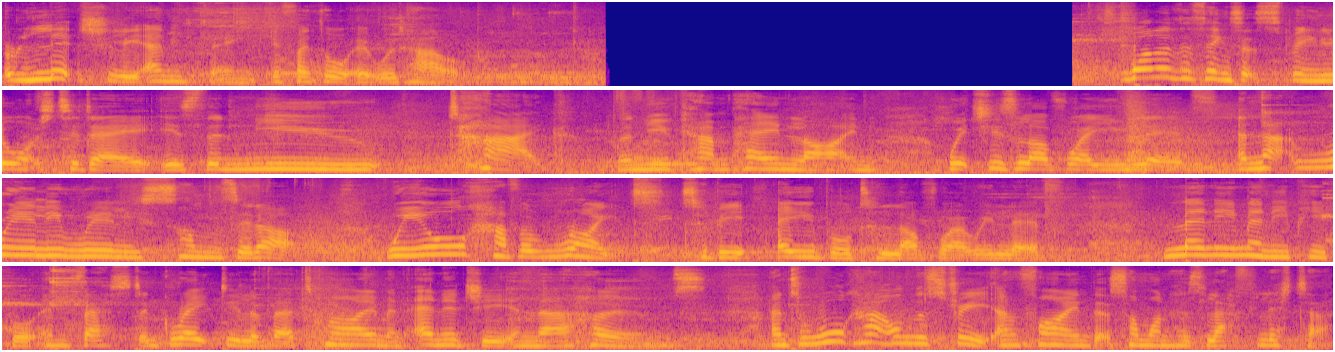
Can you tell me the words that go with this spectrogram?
or literally anything, if I thought it would help. One of the things that's being launched today is the new tag, the new campaign line, which is Love Where You Live. And that really, really sums it up. We all have a right to be able to love where we live. Many, many people invest a great deal of their time and energy in their homes. And to walk out on the street and find that someone has left litter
